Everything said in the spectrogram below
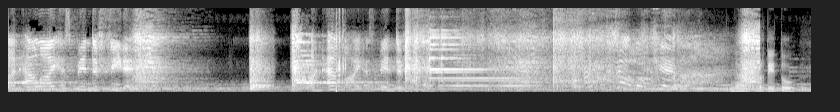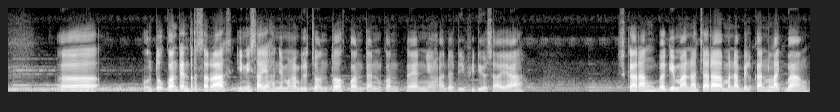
An ally has been defeated. An ally has been defeated. Double kill. nah seperti itu Eh, untuk konten terserah ini saya hanya mengambil contoh konten-konten yang ada di video saya. Sekarang bagaimana cara menampilkan like bang?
